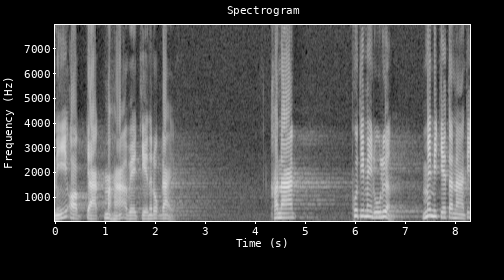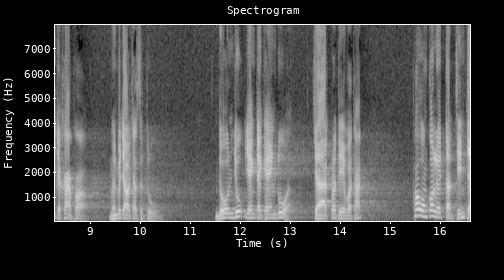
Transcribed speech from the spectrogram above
หนีออกจากมหาอเวจีนรกได้ ขนาดผู้ที่ไม่รู้เรื่อง ไม่มีเจตนาที่จะฆ่าพ่อ เหมือนพระเจ้าชาติศัตรู โดนยุแยงแต่แข่งด้วยจากพระเทวทัตพระองค์ก็เลยตัดสินใจ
